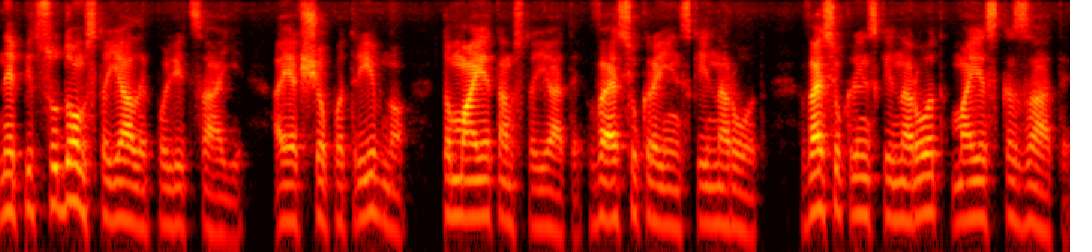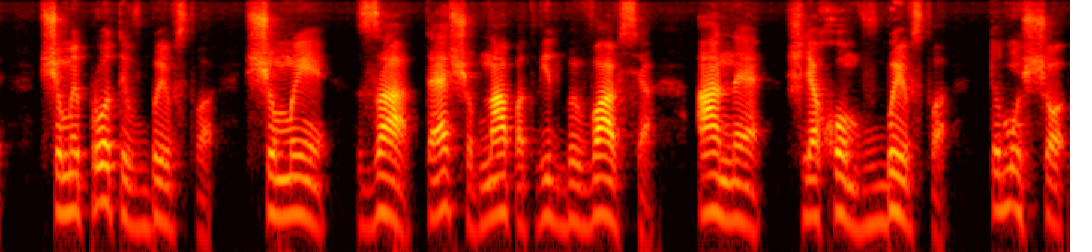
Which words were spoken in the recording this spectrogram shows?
Не під судом стояли поліцаї, а якщо потрібно, то має там стояти весь український народ. Весь український народ має сказати, що ми проти вбивства, що ми за те, щоб напад відбивався, а не шляхом вбивства. Тому що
